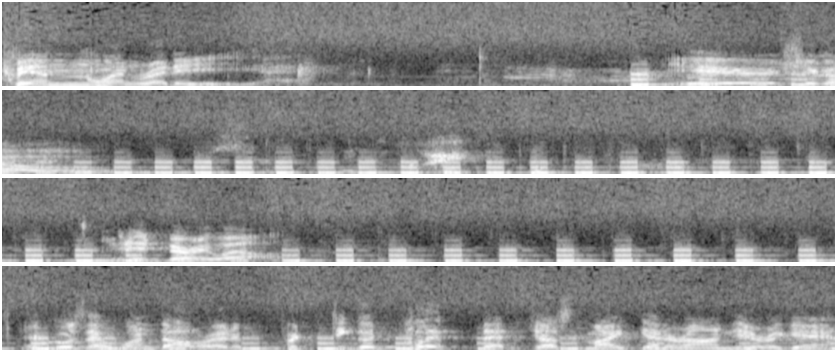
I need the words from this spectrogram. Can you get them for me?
Spin when ready. Here she goes. You did very well. There goes that one dollar at a pretty good clip. That just might get around here again.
